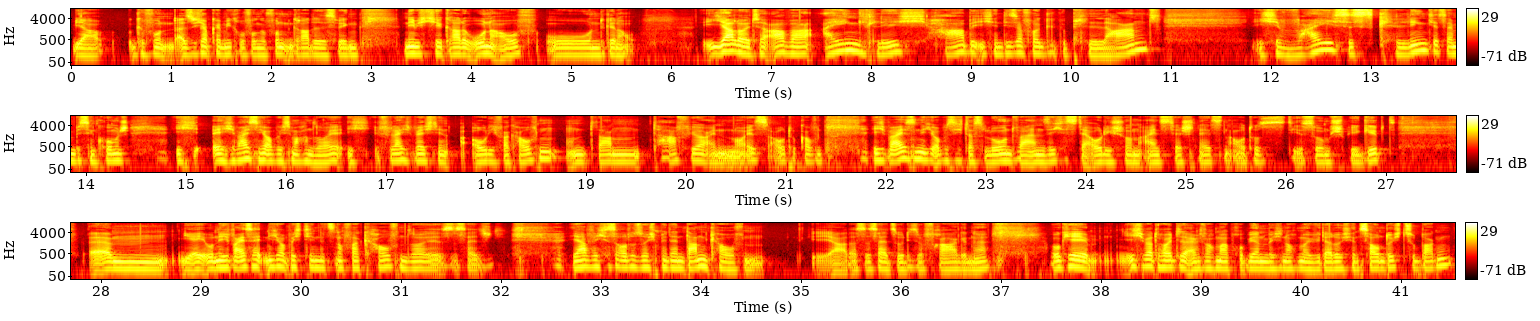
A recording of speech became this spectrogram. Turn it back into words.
Ja, gefunden. Also ich habe kein Mikrofon gefunden gerade, deswegen nehme ich hier gerade ohne auf. Und genau. Ja, Leute, aber eigentlich habe ich in dieser Folge geplant, ich weiß, es klingt jetzt ein bisschen komisch. Ich, ich weiß nicht, ob ich es machen soll. Ich, vielleicht werde ich den Audi verkaufen und dann dafür ein neues Auto kaufen. Ich weiß nicht, ob es sich das lohnt, weil an sich ist der Audi schon eins der schnellsten Autos, die es so im Spiel gibt. Ähm, yeah, und ich weiß halt nicht, ob ich den jetzt noch verkaufen soll. Es ist halt, ja, welches Auto soll ich mir denn dann kaufen? Ja, das ist halt so diese Frage, ne? Okay, ich werde heute einfach mal probieren, mich nochmal wieder durch den Sound durchzubuggen.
